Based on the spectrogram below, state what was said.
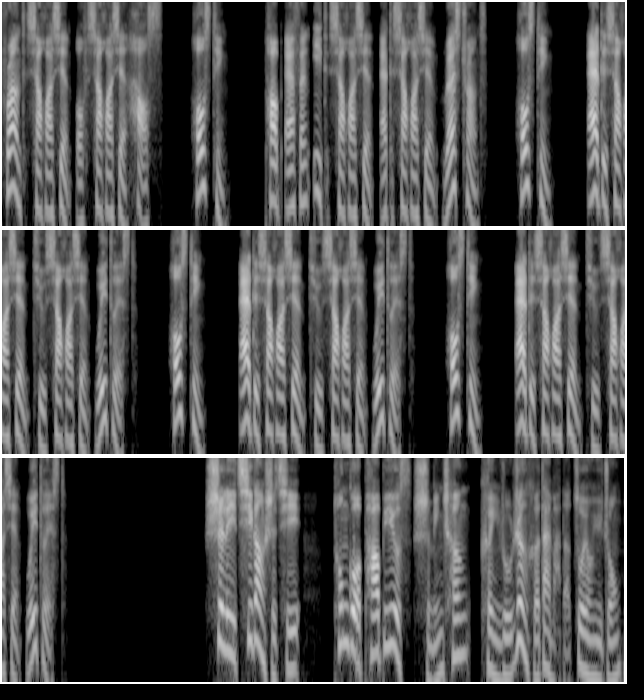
front 下划线 of 下划线 house hosting pop fn eat 下划线 at 下划线 restaurant hosting add 下划线 to 下划线 waitlist hosting add 下划线 to 下划线 waitlist hosting add 下划线 to 下划线 waitlist。示例七杠十七，通过 pub use 使名称可引入任何代码的作用域中。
